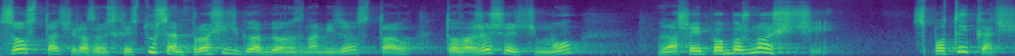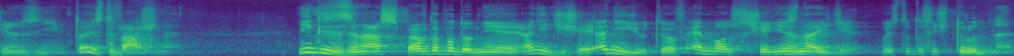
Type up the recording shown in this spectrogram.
Zostać razem z Chrystusem, prosić Go, aby On z nami został, towarzyszyć Mu w naszej pobożności, spotykać się z Nim. To jest ważne. Nikt z nas prawdopodobnie ani dzisiaj, ani jutro w Emos się nie znajdzie, bo jest to dosyć trudne.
